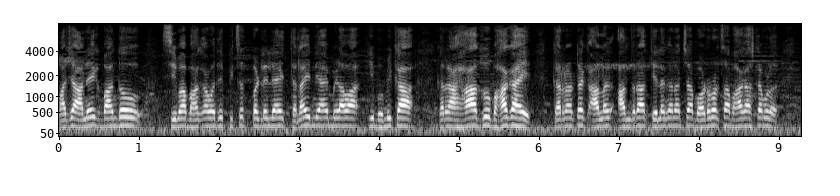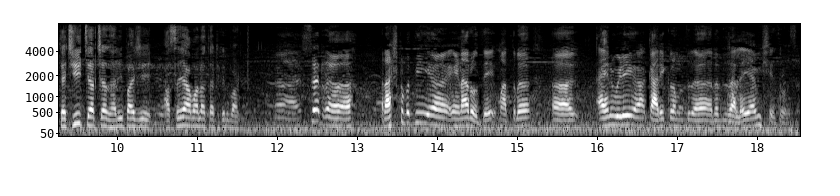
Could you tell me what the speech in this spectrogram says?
माझे अनेक बांधव सीमा भागामध्ये पिचत पडलेले आहेत. त्यालाही न्याय मिळावा ही भूमिका कारण हा जो भाग आहे कर्नाटक आल आंध्रा तेलंगणाच्या बॉर्डरवरचा भाग असल्यामुळं त्याचीही चर्चा झाली पाहिजे असंही आम्हाला त्या ठिकाणी वाटतं. सर राष्ट्रपती येणार होते. मात्र ऐनवेळी कार्यक्रम र- रद्द झाला याविषयी थोडंसं.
